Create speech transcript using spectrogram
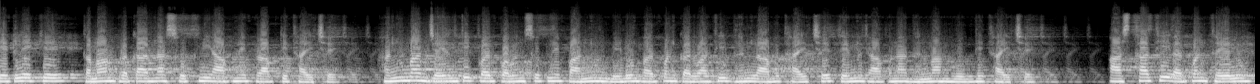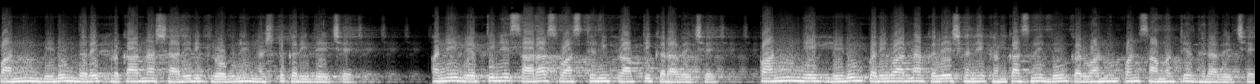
એટલે કે તમામ પ્રકારના સુખની આપને પ્રાપ્તિ થાય છે. હનુમાન જયંતી પર પવનસુખને પાનનું બીડું અર્પણ કરવાથી ધન લાભ થાય છે તેમજ આપના ધનમાં વૃદ્ધિ થાય છે. આસ્થાથી અર્પણ થયેલું પાનનું બીડું દરેક પ્રકારના શારીરિક રોગને નષ્ટ કરી દે છે. અને વ્યક્તિને સારા સ્વાસ્થ્યની પ્રાપ્તિ કરાવે છે. પાનનું એક બીડું પરિવારના કલેશ અને કંકાસને દૂર કરવાનું પણ સામર્થ્ય ધરાવે છે.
